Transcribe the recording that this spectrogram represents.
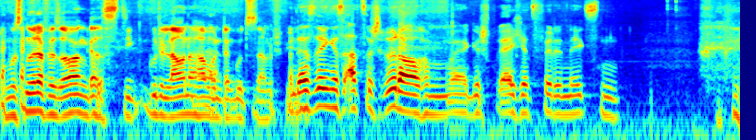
Du musst nur dafür sorgen, dass die gute Laune haben Ja. und dann gut Und zusammenspielen. deswegen ist Atze Schröder auch im äh, Gespräch jetzt für den nächsten.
